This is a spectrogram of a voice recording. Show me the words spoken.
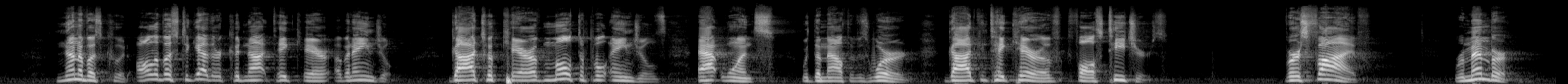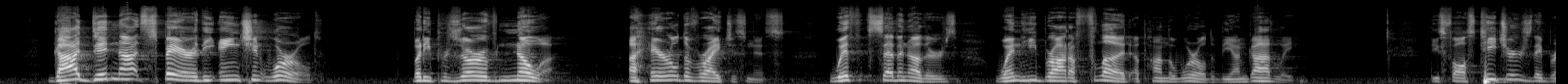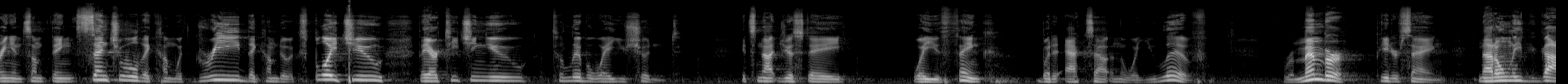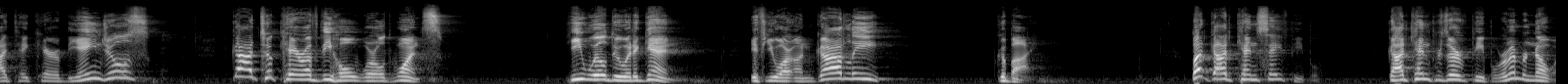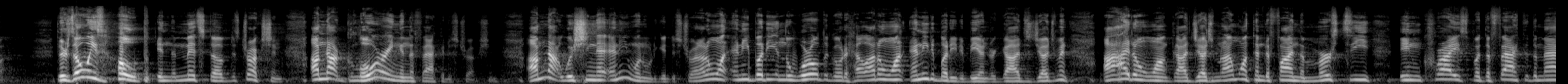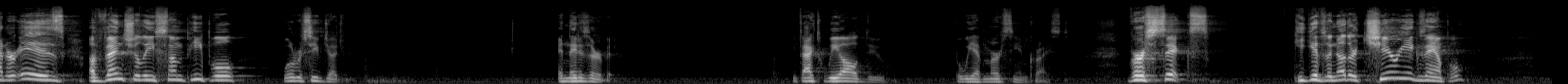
None of us could. All of us together could not take care of an angel. God took care of multiple angels at once with the mouth of his word. God can take care of false teachers. Verse 5 Remember, God did not spare the ancient world but he preserved Noah, a herald of righteousness, with seven others when he brought a flood upon the world of the ungodly. These false teachers, they bring in something sensual, they come with greed, they come to exploit you, they are teaching you to live a way you shouldn't. It's not just a way you think, but it acts out in the way you live. Remember, Peter's saying, not only did God take care of the angels, God took care of the whole world once. He will do it again. If you are ungodly, goodbye. But God can save people, God can preserve people. Remember Noah. There's always hope in the midst of destruction. I'm not glorying in the fact of destruction. I'm not wishing that anyone would get destroyed. I don't want anybody in the world to go to hell. I don't want anybody to be under God's judgment. I don't want God's judgment. I want them to find the mercy in Christ. But the fact of the matter is, eventually, some people will receive judgment. And they deserve it. In fact, we all do. But we have mercy in Christ. Verse 6, he gives another cheery example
